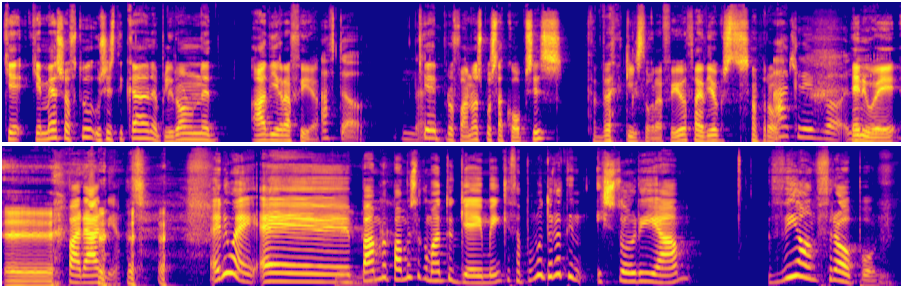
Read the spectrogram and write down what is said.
και, και μέσω αυτού ουσιαστικά ναι, πληρώνουν άδεια γραφεία. Αυτό. Ναι. Και προφανώς πώ θα κόψεις, θα δεν θα κλείσεις το γραφείο, θα διώξεις τους ανθρώπους. Ακριβώς. Anyway. Ε... Παράνοια. anyway, ε, πάμε, πάμε στο κομμάτι του gaming και θα πούμε τώρα την ιστορία δύο ανθρώπων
